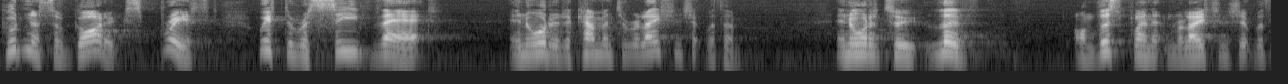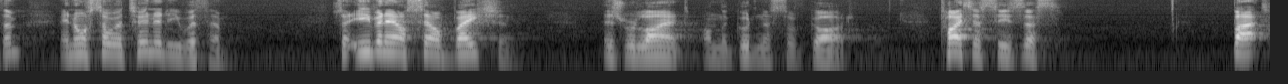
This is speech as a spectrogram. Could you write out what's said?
goodness of God expressed we have to receive that in order to come into relationship with Him, in order to live on this planet in relationship with Him and also eternity with Him. So even our salvation is reliant on the goodness of God. Titus says this But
